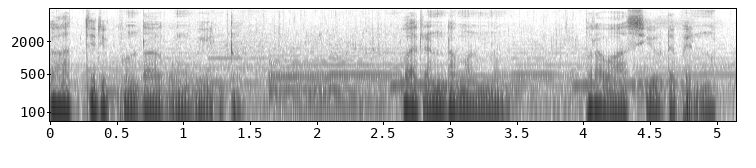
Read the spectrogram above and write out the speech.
കാത്തിരിപ്പുണ്ടാകും വീണ്ടും. വരണ്ട മണ്ണും പ്രവാസിയുടെ പെണ്ണും.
